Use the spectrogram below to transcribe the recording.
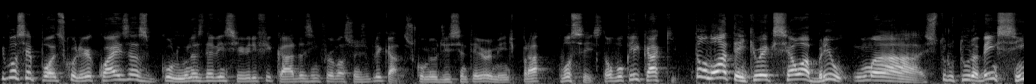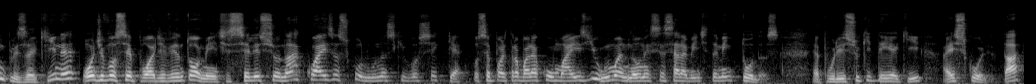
e você pode escolher quais as colunas devem ser verificadas informações duplicadas, como eu disse anteriormente para vocês. Então vou clicar aqui. Então notem que o Excel abriu uma estrutura bem simples aqui, né? Onde você pode eventualmente selecionar quais as colunas que você quer. Você pode trabalhar com mais de uma, não necessariamente também todas. É por isso que tem aqui a escolha, tá?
